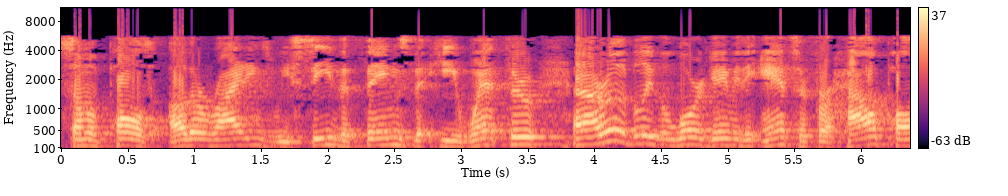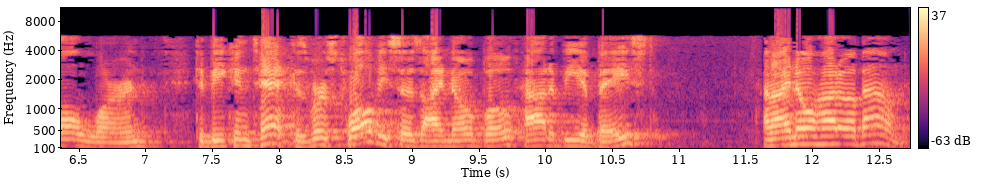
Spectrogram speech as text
some of Paul's other writings. We see the things that he went through. And I really believe the Lord gave me the answer for how Paul learned to be content. Because verse 12 he says, I know both how to be abased and I know how to abound.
